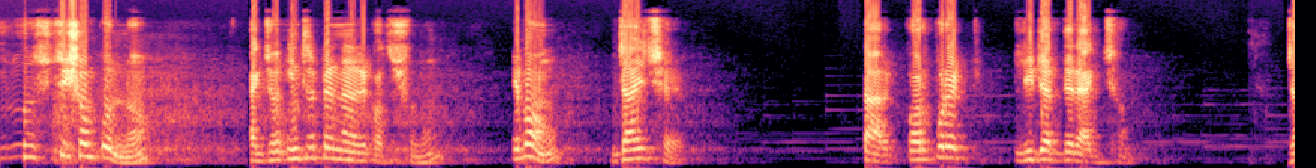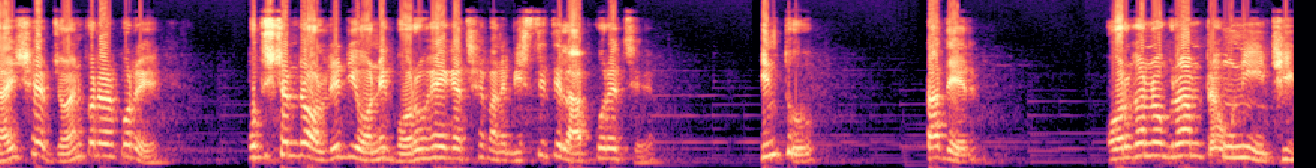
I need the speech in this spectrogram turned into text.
দূরদৃষ্টি সম্পন্ন একজন এন্টারপ্রেনারের কথা শুনুন এবং সাহেব তার কর্পোরেট লিডারদের একজন। জাহিদ সাহেব জয়েন করার পরে প্রতিষ্ঠানটা অলরেডি অনেক বড় হয়ে গেছে মানে বিস্তৃতি লাভ করেছে, কিন্তু তাদের অর্গানোগ্রামটা উনি ঠিক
